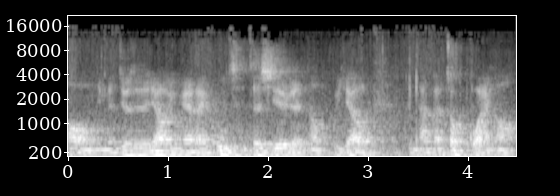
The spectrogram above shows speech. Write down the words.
哦，你们就是要应该来护持这些人哦，不要让他们作怪哈，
